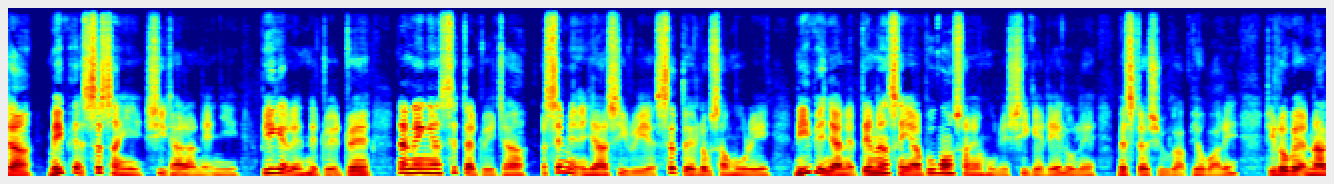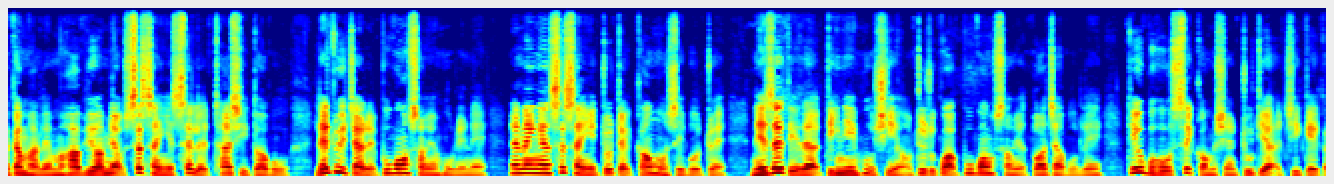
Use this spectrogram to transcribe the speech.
ကြားမိဖက်ဆက်ဆံရေးရှိထားတာနဲ့အညီပြီးခဲ့တဲ့နှစ်တွေအတွင်းနှစ်နိုင်ငံစစ်တပ်တွေကြားအစစ်မြင့်အရာရှိတွေရဲ့ဆက်သွယ်လှုပ်ဆောင်မှုတွေဤပညာနဲ့တင်နန်းဆိုင်ရာပူးပေါင်းဆောင်ရွက်မှုတွေရှိခဲ့တယ်လို့လည်းမစ္စတာရှူကပြောပါတယ်။ဒီလိုပဲအနာဂတ်မှာလည်းမဟာဗျူဟာမြောက်ဆက်ဆံရေးဆက်လက်ထားရှိသွားဖို့လက်တွေ့ကျတဲ့ပူးပေါင်းဆောင်ရွက်မှုတွေနဲ့နှစ်နိုင်ငံဆက်ဆံရေးတိုးတက်ကောင်းမွန်စေဖို့အတွက်နေဆက်ဒေသတည်ငြိမ်မှုရှိအောင်အတူတကွပူးပေါင်းဆောင်ရွက်သွားကြဖို့လည်းတရုတ်ဗဟိုစစ်ကော်မရှင်ဒုတိယအကြီးအကဲက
